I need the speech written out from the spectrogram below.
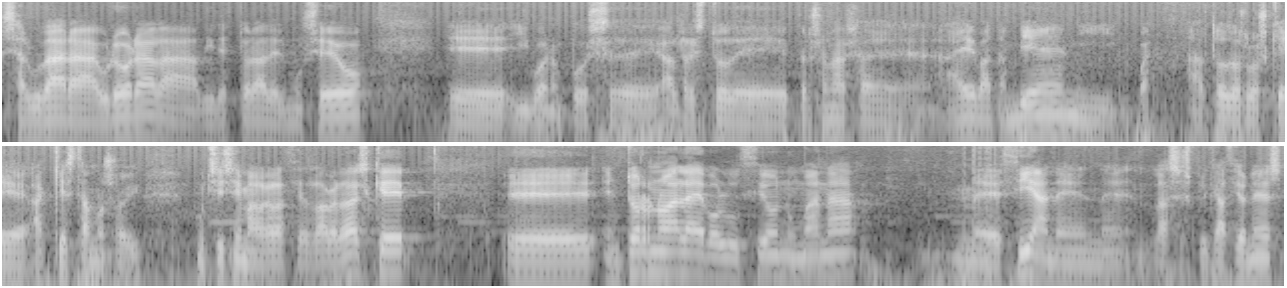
saludar a Aurora, la directora del museo, eh, y bueno, pues eh, al resto de personas, a Eva también, y bueno, a todos los que aquí estamos hoy. Muchísimas gracias. La verdad es que en torno a la evolución humana, me decían en, en las explicaciones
